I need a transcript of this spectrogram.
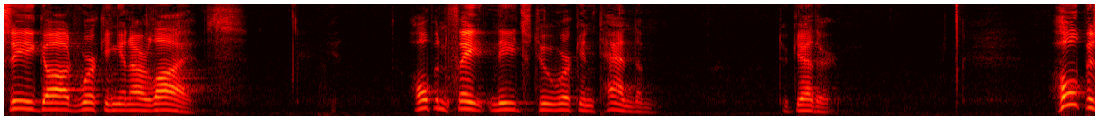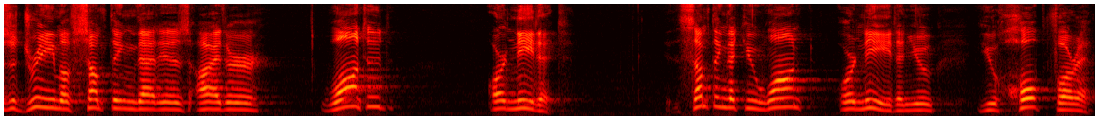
see God working in our lives. Hope and faith needs to work in tandem together. Hope is a dream of something that is either wanted or needed. something that you want or need, and you, you hope for it.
